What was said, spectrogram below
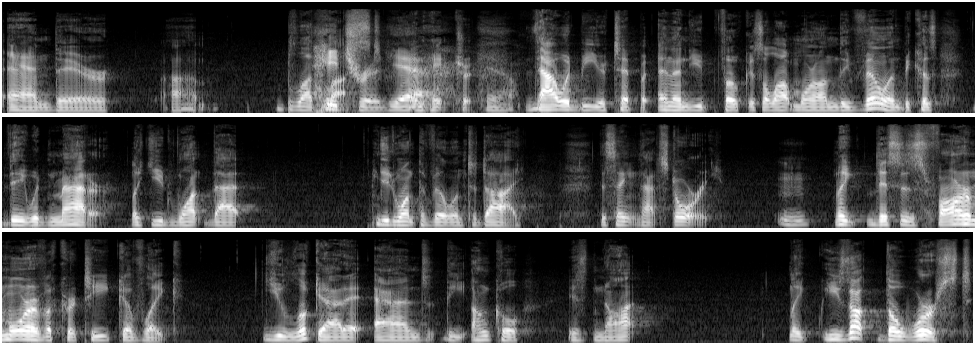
and their um, blood Hatred, yeah, and hatred. yeah. That would be your tip, and then you'd focus a lot more on the villain because they would matter. Like you'd want that, you'd want the villain to die. This ain't that story. Mm-hmm. Like this is far more of a critique of like, you look at it and the uncle is not, like he's not the worst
